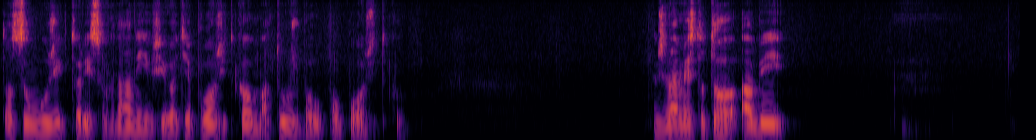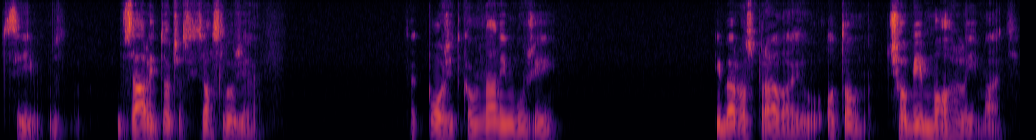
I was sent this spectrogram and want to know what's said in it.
To sú muži, ktorí sú hnaní v živote pôžitkom a túžbou po pôžitku. Takže namiesto toho, aby si vzali to, čo si zaslúžia, tak pôžitkom hnaní muži iba rozprávajú o tom, čo by mohli mať.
